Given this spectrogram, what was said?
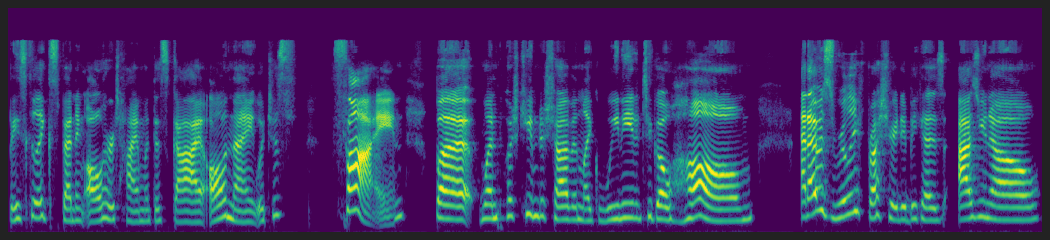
basically like spending all her time with this guy all night, which is fine. But when push came to shove and like we needed to go home, and I was really frustrated because, as you know,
